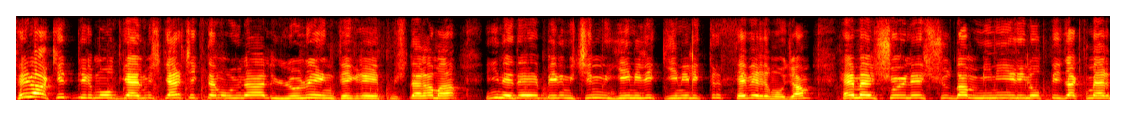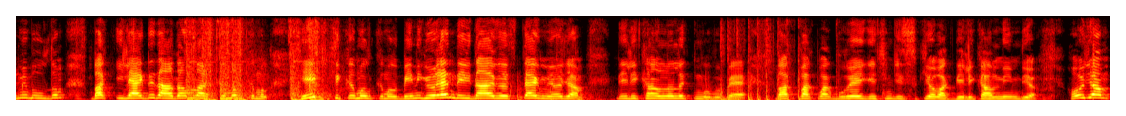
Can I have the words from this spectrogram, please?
Felaket bir mod gelmiş. Gerçekten oyuna LoL'ü entegre etmişler ama yine de benim için yenilik yeniliktir. Severim hocam. Hemen şöyle şuradan mini reloadlayacak mermi buldum. Bak ileride de adamlar kımıl kımıl. Hepsi kımıl kımıl. Beni gören de bir daha göstermiyor hocam. Delikanlılık mı bu be? Bak bak bak buraya geçince sıkıyor bak delikanlıyım diyor. Hocam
